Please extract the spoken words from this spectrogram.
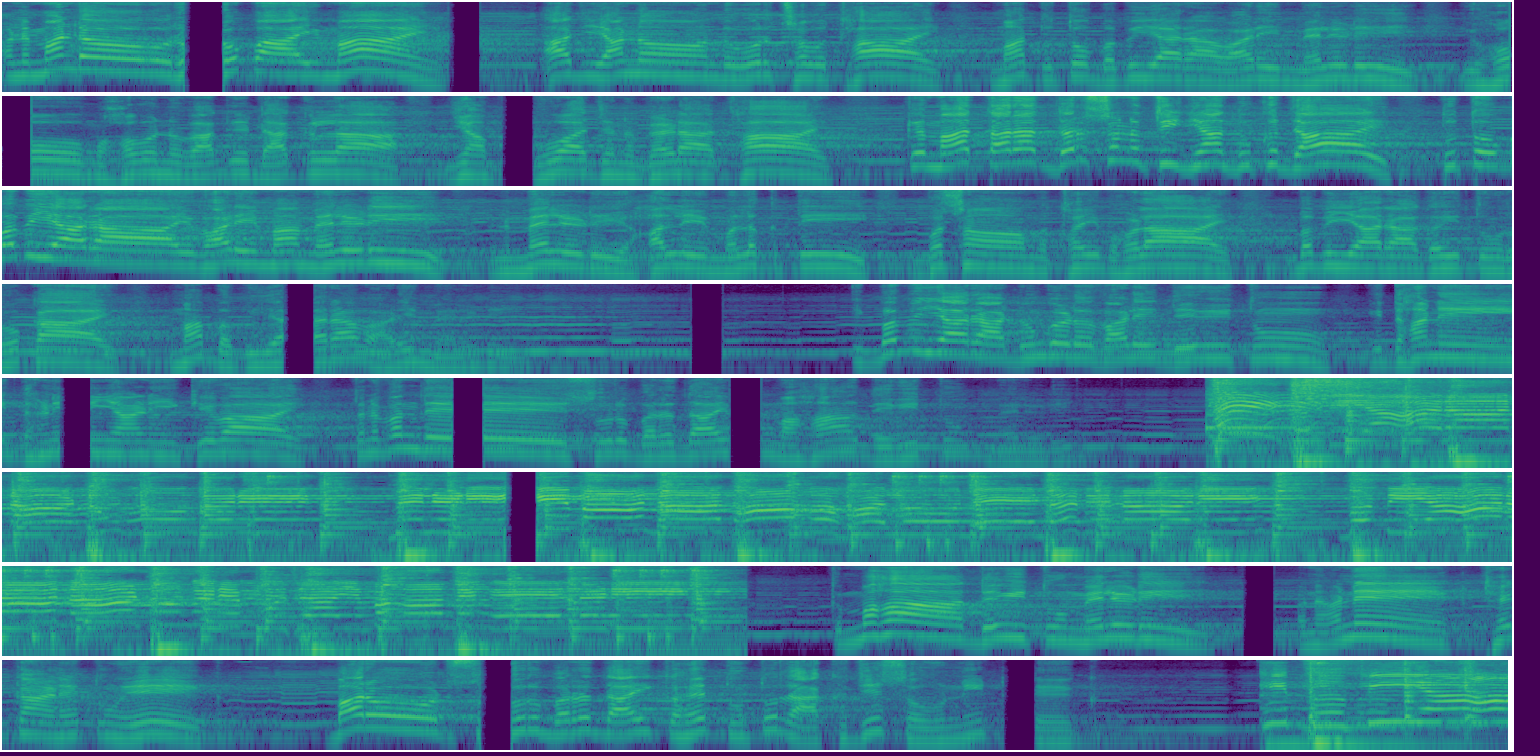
અને માંડવ રોપાય માય. આજે આનંદ ઉત્સવ થાય. માં તું બબિયારા વાળી મેલડી. હોમ હવન વાગે ડાકલા. જ્યાં ભુવાજન ભેડા થાય. કે માં તારા દર્શનથી જ્યાં દુઃખ જાય, તું તો બબિયારા વાળી માં મેલડી. મેલડી હાલી મલકતી વસમ થઈ ભોળાય. બબિયારા ગઈ તું રોકાય. માં બબિયારા વાળી મેલડી. બબિયારા ડુંગળ વાળી દેવી તું ધાની ધણિયાણી કહેવાય. તને વંદે સુર બરદાય મહાદેવી તું મેલડી. મહાદેવી તું મેલડી અને અનેક ઠેકાણે તું એક. બારોટ બરદાઈ કહે તું તો રાખજે સૌની ટેક. હે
